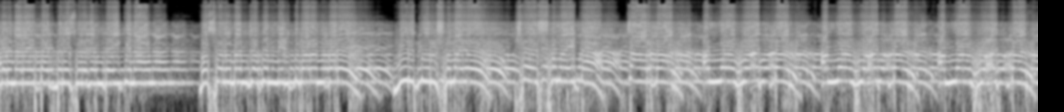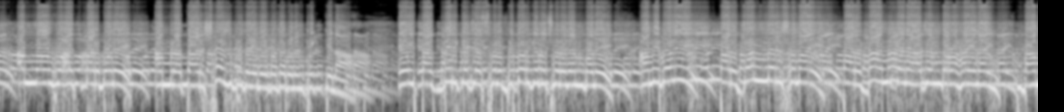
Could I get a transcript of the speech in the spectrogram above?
কানে নারায় তাকবীরের স্লোগান দেই কিনা মুসলমান যখন মৃত্যুবরণ করে, মৃত্যুর সময়ও সে সময়টা চারবার, আল্লাহ আকবার, আল্লাহু আকবার আল্লাহু আকবার বলে, আমরা তার শেষ বিদায় দিয়ে কথা বলেন ঠিক কিনা? এই তাকবীরকে যে বিতর্কিত স্লোগান বলে, আমি বলি, তার জন্মের সময় তার ডান কানে আজান দেওয়া হয় নাই, বাম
